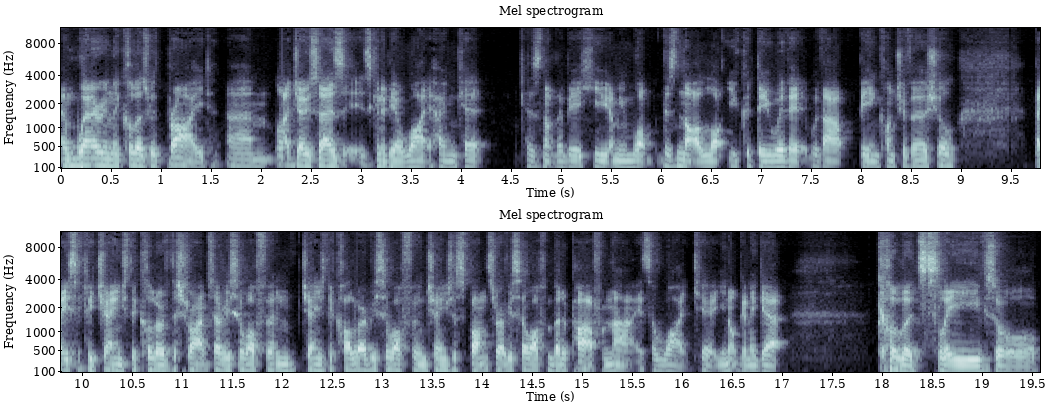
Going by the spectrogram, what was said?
and wearing the colours with pride. Um, like Joe says, it's going to be a white home kit. There's not going to be a huge. I mean, what there's not a lot you could do with it without being controversial. Basically, change the color of the stripes every so often, change the collar every so often, change the sponsor every so often. But apart from that, it's a white kit. You're not going to get colored sleeves or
